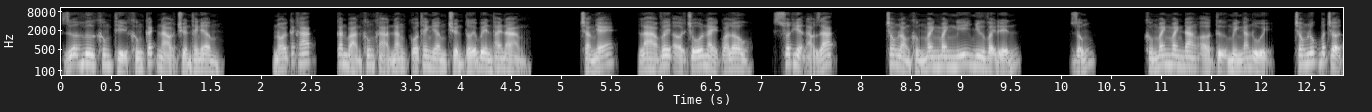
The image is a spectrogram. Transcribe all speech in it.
giữa hư không thì không cách nào truyền thanh âm. Nói cách khác, căn bản không khả năng có thanh âm chuyển tới bên thai nàng. Chẳng nhẽ, là vây ở chỗ này quá lâu, xuất hiện ảo giác. Trong lòng khổng manh manh nghĩ như vậy đến. Giống. Khổng manh manh đang ở tự mình ă n ủi, trong lúc bất chợt,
